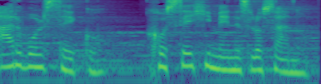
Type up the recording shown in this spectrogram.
Árbol seco, José Jiménez Lozano.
